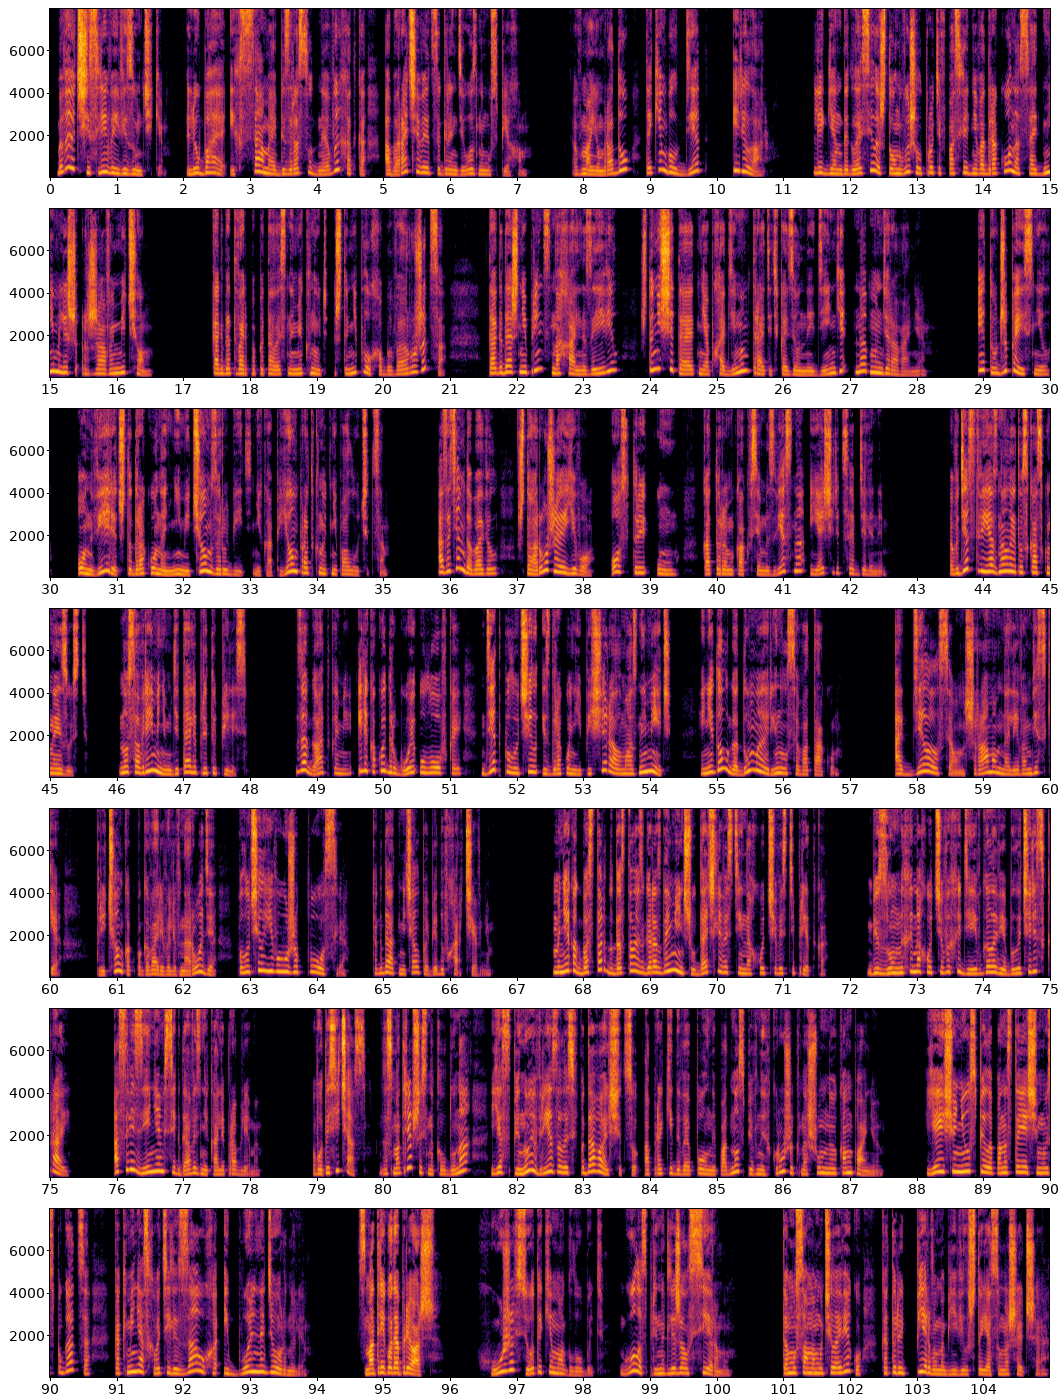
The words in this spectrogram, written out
Бывают счастливые везунчики. Любая их самая безрассудная выходка оборачивается грандиозным успехом. В моем роду таким был дед Ирилар. Легенда гласила, что он вышел против последнего дракона с одним лишь ржавым мечом. Когда тварь попыталась намекнуть, что неплохо бы вооружиться, тогдашний принц нахально заявил, что не считает необходимым тратить казенные деньги на обмундирование. И тут же пояснил, он верит, что дракона ни мечом зарубить, ни копьем проткнуть не получится. А затем добавил, что оружие его — острый ум, которым, как всем известно, ящерицы обделены. В детстве я знала эту сказку наизусть. Но со временем детали притупились. Загадками или какой другой уловкой дед получил из драконьей пещеры алмазный меч и, недолго думая, ринулся в атаку. Отделался он шрамом на левом виске, причем, как поговаривали в народе, получил его уже после, когда отмечал победу в харчевне. Мне, как бастарду, досталось гораздо меньше удачливости и находчивости предка. Безумных и находчивых идей в голове было через край а с везением всегда возникали проблемы. Вот и сейчас, засмотревшись на колдуна, я спиной врезалась в подавальщицу, опрокидывая полный поднос пивных кружек на шумную компанию. Я еще не успела по-настоящему испугаться, как меня схватили за ухо и больно дернули. «Смотри, куда прешь!» Хуже все-таки могло быть. Голос принадлежал Серому, тому самому человеку, который первым объявил, что я сумасшедшая.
